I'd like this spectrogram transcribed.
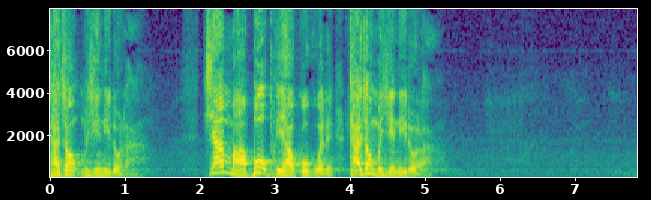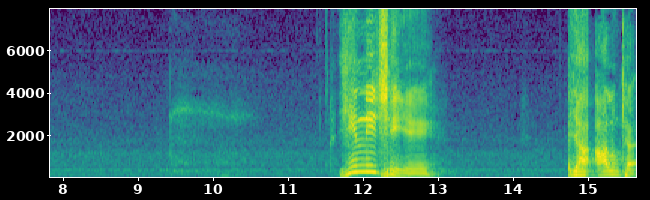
ဒါကြောင့်မယင်းနေတော့တာကျမ်းမာဖို့ဖျားကိုကိုးကွယ်တယ်ဒါကြောင့်မယင်းနေတော့တာယင်းနေချင်ရင်အရာအားလုံးထက်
